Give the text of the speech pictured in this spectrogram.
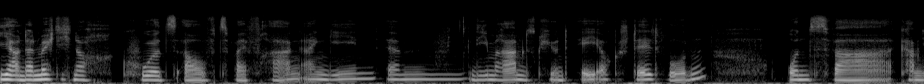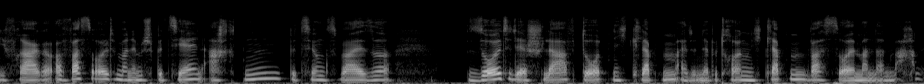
Ja, und dann möchte ich noch kurz auf zwei Fragen eingehen, ähm, die im Rahmen des QA auch gestellt wurden. Und zwar kam die Frage, auf was sollte man im Speziellen achten, beziehungsweise sollte der Schlaf dort nicht klappen, also in der Betreuung nicht klappen, was soll man dann machen?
